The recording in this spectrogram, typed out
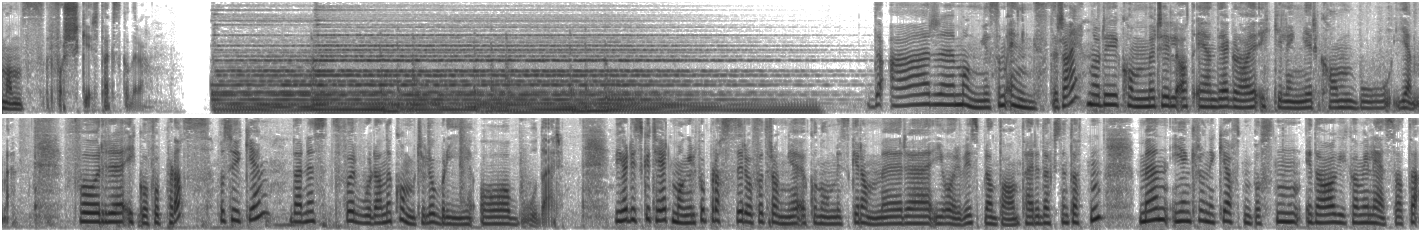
mannsforsker. Takk skal dere ha. Det er eh, mange som engster seg når de kommer til at en de er glad i ikke lenger kan bo hjemme. For eh, ikke å få plass på sykehjem, dernest for hvordan det kommer til å bli å bo der. Vi har diskutert mangel på plasser og for trange økonomiske rammer eh, i årevis, bl.a. her i Dagsnytt 18. Men i en kronikk i Aftenposten i dag kan vi lese at det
